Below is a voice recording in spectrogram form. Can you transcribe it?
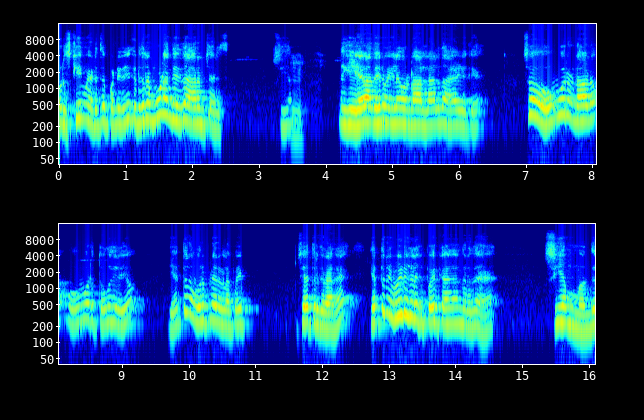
ஒரு ஸ்கீம் எடுத்து பண்ணிருக்கு கிட்டத்தட்ட மூணாம் தேதி தான் ஆரம்பிச்சாரு சிஎம். இன்னைக்கு ஏழாம் தேதி வைங்களேன் ஒரு நாலு நாள் தான் ஆயிருக்கு. ஸோ ஒவ்வொரு நாளும் ஒவ்வொரு தொகுதியிலையும் எத்தனை உறுப்பினர்களை போய் சேர்த்துருக்குறாங்க எத்தனை வீடுகளுக்கு போயிருக்காங்கங்கிறத சிஎம் வந்து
